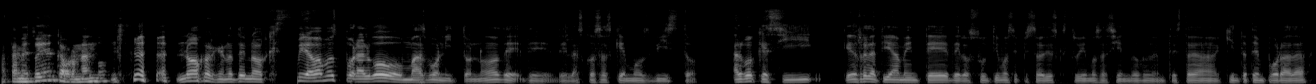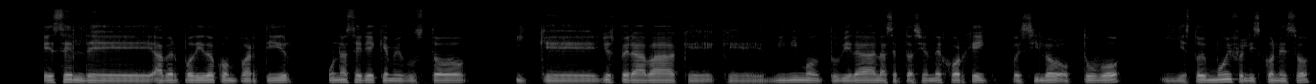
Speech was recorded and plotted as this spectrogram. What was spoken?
Hasta me estoy encabronando. no, Jorge, no te enojes. Mira, vamos por algo más bonito, ¿no? De, de, de las cosas que hemos visto. Algo que sí, que es relativamente de los últimos episodios que estuvimos haciendo durante esta quinta temporada, es el de haber podido compartir una serie que me gustó y que yo esperaba que, que mínimo tuviera la aceptación de Jorge y pues sí lo obtuvo y estoy muy feliz con eso,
